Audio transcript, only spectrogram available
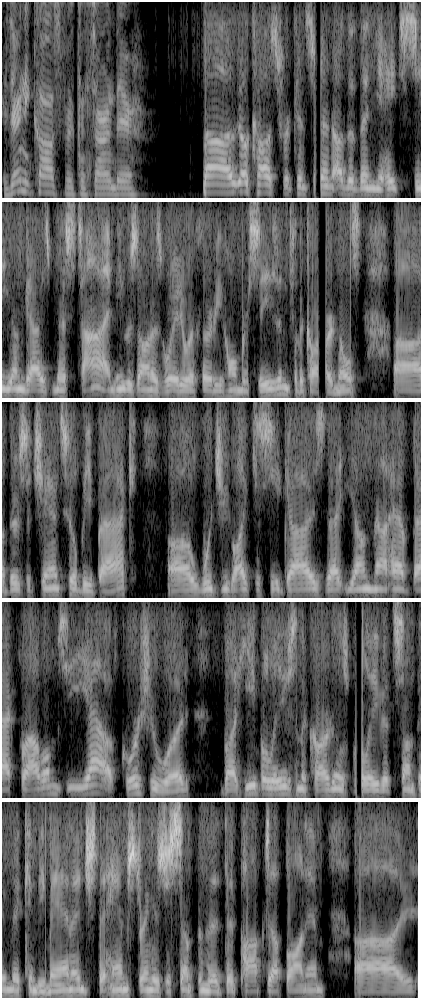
Is there any cause for concern there? Uh, no cause for concern other than you hate to see young guys miss time. He was on his way to a 30 homer season for the Cardinals. Uh, there's a chance he'll be back. Uh, would you like to see guys that young not have back problems? Yeah, of course you would. But he believes, and the Cardinals believe it's something that can be managed. The hamstring is just something that, that popped up on him. Uh,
